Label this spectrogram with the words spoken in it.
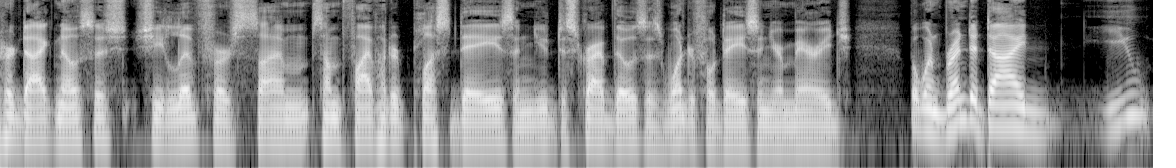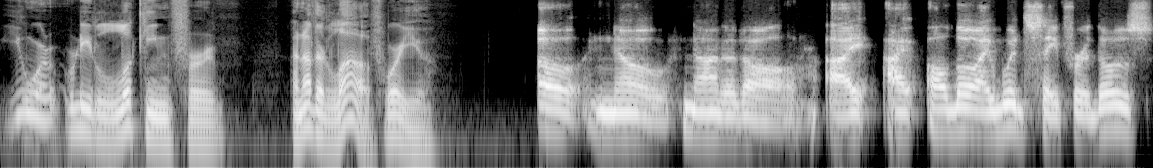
her diagnosis, she lived for some, some 500 plus days, and you described those as wonderful days in your marriage. But when Brenda died, you, you weren't really looking for another love, were you? Oh no, not at all. I, I, although I would say for those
